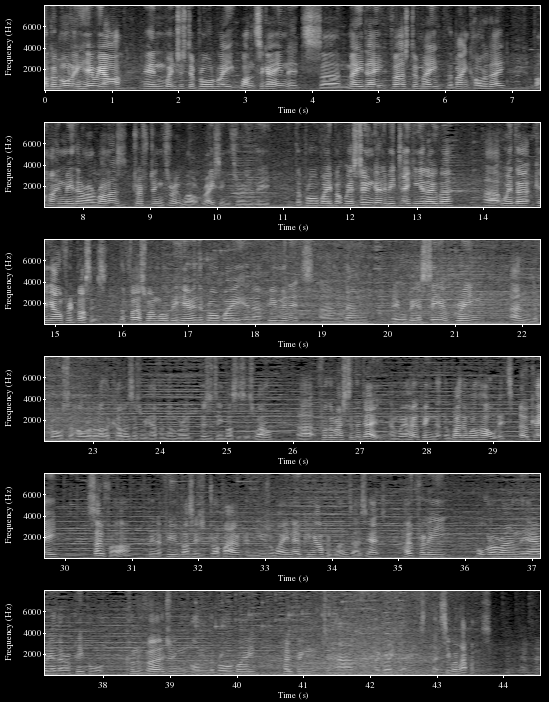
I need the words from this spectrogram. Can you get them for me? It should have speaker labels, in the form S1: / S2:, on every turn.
S1: Well, good morning. Here we are in Winchester Broadway once again. It's uh, May Day, 1st of May, the bank holiday. Behind me there are runners drifting through, well, racing through the, the Broadway, but we're soon going to be taking it over uh, with the King Alfred buses. The first one will be here in the Broadway in a few minutes, and then it will be a sea of green and, of course, a whole lot of other colours as we have a number of visiting buses as well uh, for the rest of the day. And we're hoping that the weather will hold. It's okay so far. There's been a few buses drop out in the usual way, no King Alfred ones as yet. Hopefully, all around the area there are people converging on the Broadway, hoping to have a great day. Let's see what happens.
